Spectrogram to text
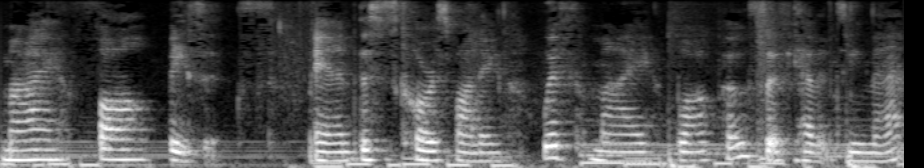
my fall basics. And this is corresponding with my blog post. So if you haven't seen that,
